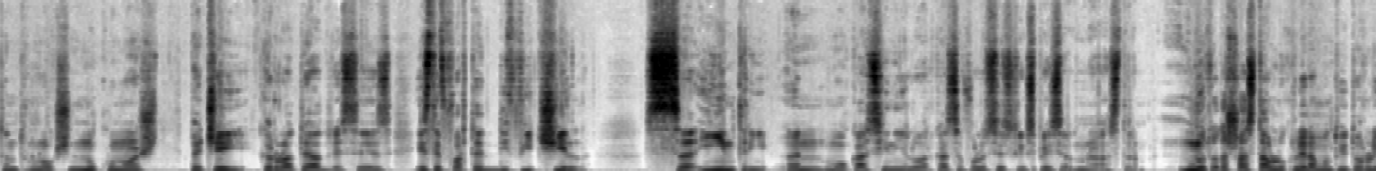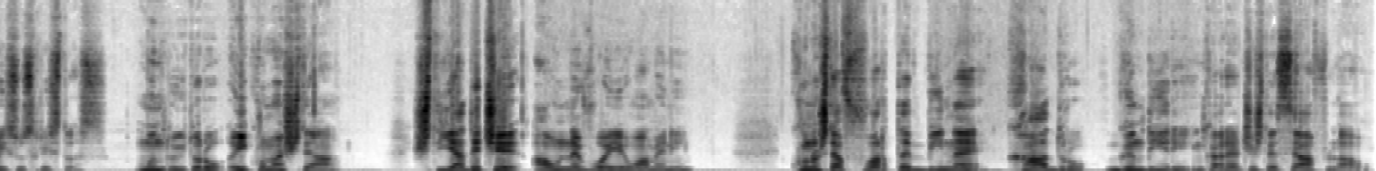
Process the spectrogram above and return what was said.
într-un loc și nu cunoști pe cei cărora te adresezi, este foarte dificil să intri în mocasinilor, ca să folosesc expresia dumneavoastră. Nu tot așa stau lucrurile la Mântuitorul Iisus Hristos. Mântuitorul îi cunoștea, știa de ce au nevoie oamenii, cunoștea foarte bine cadrul gândirii în care aceștia se aflau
